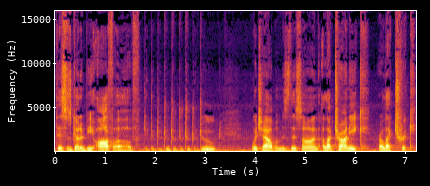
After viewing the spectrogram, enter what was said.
this is going to be off of. Which album is this on? Electronique or Electric.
